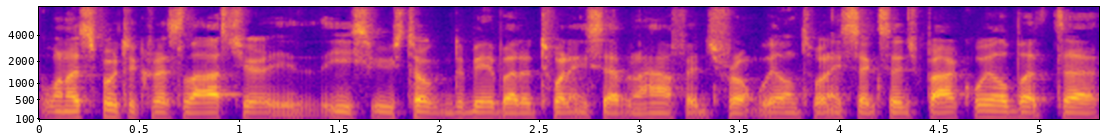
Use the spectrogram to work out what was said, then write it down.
when I spoke to Chris last year, he, he was talking to me about a 27 and a half inch front wheel and 26 inch back wheel, but uh,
